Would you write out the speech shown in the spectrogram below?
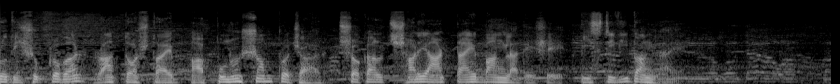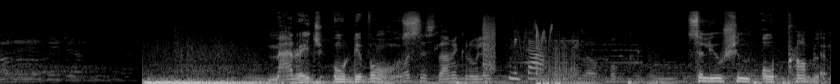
প্রতি শুক্রবার রাত দশটায় বা পুনঃ সম্প্রচার সকাল সাড়ে আটটায় বাংলাদেশে পিস টিভি বাংলায় ম্যারেজ ও divorce What's Islamic ruling Nikah. of solution or problem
